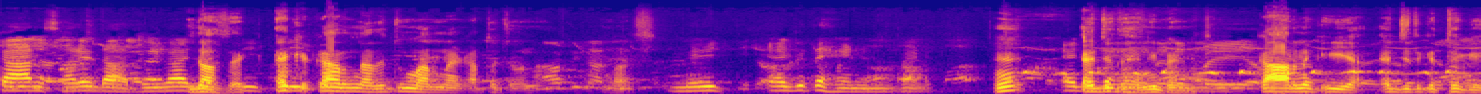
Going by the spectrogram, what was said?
ਕਾਰਨ ਸਾਰੇ ਦੱਸ ਦੂੰਗਾ ਦੱਸ ਇੱਕ ਇੱਕ ਕਾਰਨ ਦੇ ਤੂੰ ਮਰਨਾ ਕਾਹਤੋਂ ਚਾਹੁੰਦਾ? ਬਸ। ਮੇਰੀ ਇੱਜ਼ਤ ਹੈ ਨਹੀਂ ਭੈਣ। ਹੈ? ਇੱਜ਼ਤ ਹੈ ਨਹੀਂ ਪੈਂਦੀ ਕਾਰਨ ਕੀ ਆ? ਇੱਜ਼ਤ ਕਿੱਥੇ ਗਈ?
